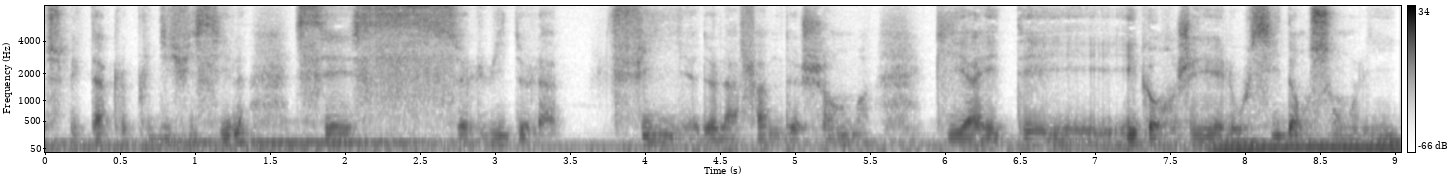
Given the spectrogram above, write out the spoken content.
spectacle le plus difficile, c'est celui de la fille de la femme de chambre, qui a été égorgée elle aussi dans son lit.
